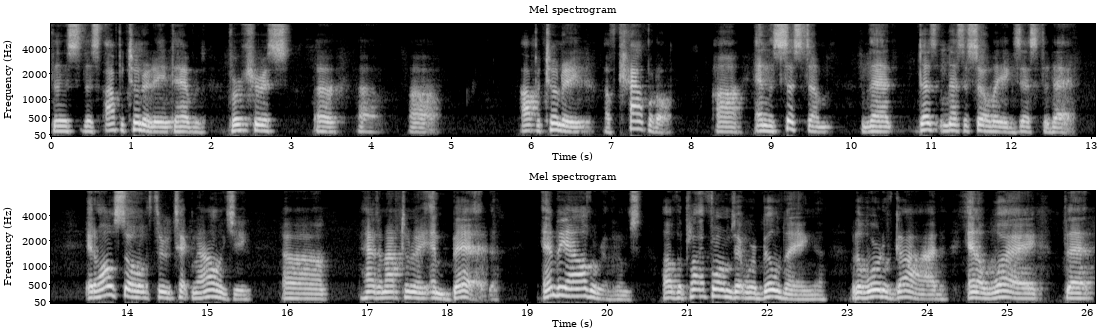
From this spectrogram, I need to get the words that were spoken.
this this opportunity to have a virtuous uh, uh, uh opportunity of capital uh, in the system that doesn't necessarily exist today. It also, through technology, uh, has an opportunity to embed in the algorithms of the platforms that we're building the Word of God in a way that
